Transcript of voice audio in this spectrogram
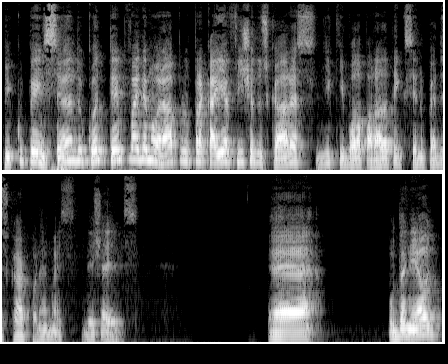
Fico pensando quanto tempo vai demorar para cair a ficha dos caras de que bola parada tem que ser no pé do Scarpa, né? Mas deixa eles. É, o Daniel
